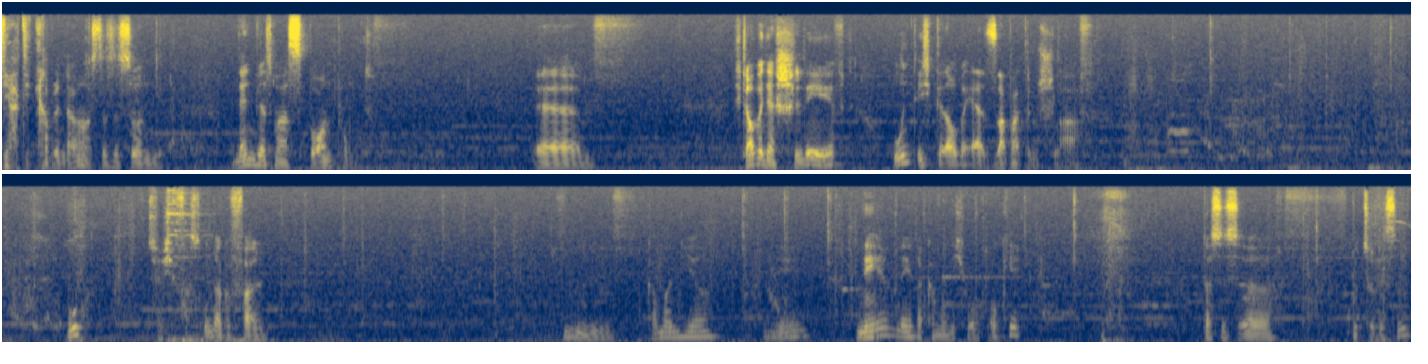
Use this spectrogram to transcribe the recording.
Ja, die krabbeln da raus. Das ist so ein... Nennen wir es mal Spawnpunkt. Ähm... Ich glaube, der schläft und ich glaube, er sabbert im Schlaf. Uh, jetzt wäre ich fast runtergefallen. Hm, kann man hier? Nee. Nee, nee, da kann man nicht hoch. Okay. Das ist äh, gut zu wissen.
